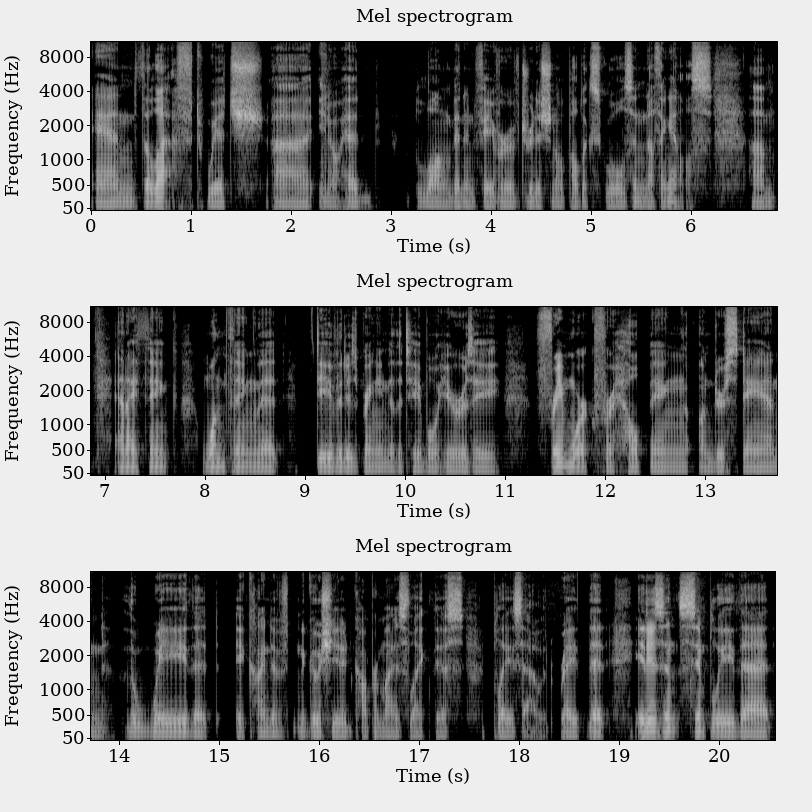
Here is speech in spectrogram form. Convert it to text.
and the left, which uh, you know had long been in favor of traditional public schools and nothing else. Um, and I think one thing that David is bringing to the table here is a framework for helping understand the way that a kind of negotiated compromise like this plays out, right? That it isn't simply that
